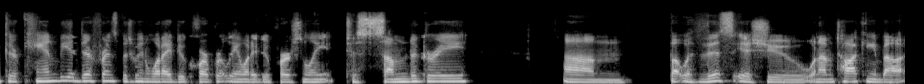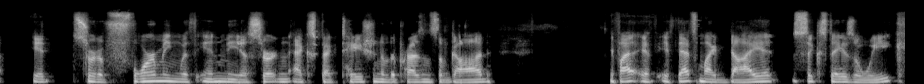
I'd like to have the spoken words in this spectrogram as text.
there can be a difference between what I do corporately and what I do personally to some degree. Um, but with this issue, when I'm talking about it sort of forming within me a certain expectation of the presence of God, if I if if that's my diet six days a week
